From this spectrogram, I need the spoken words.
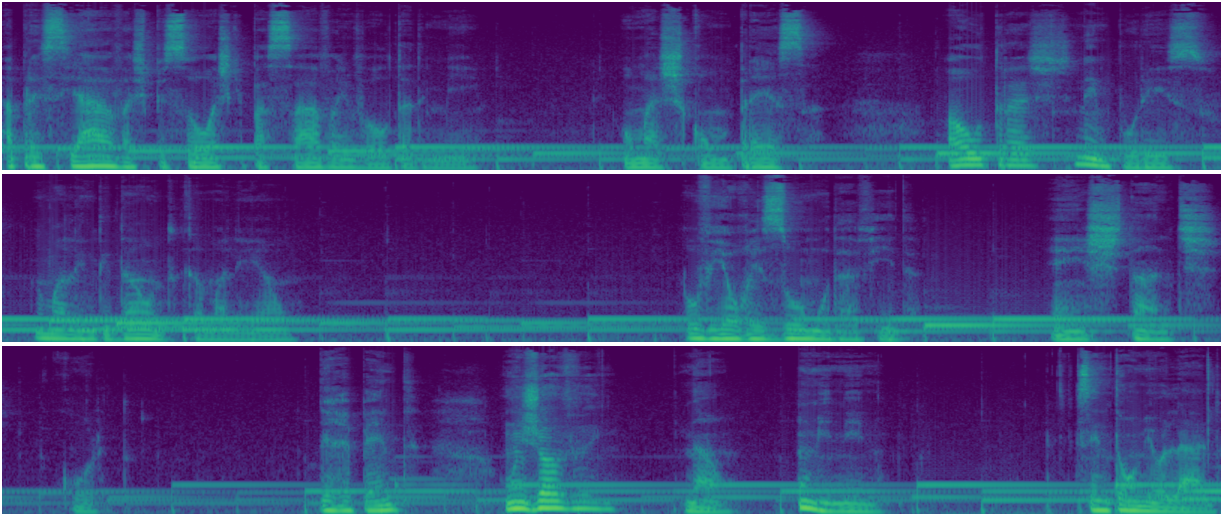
apreciava as pessoas que passavam em volta de mim, umas com pressa, outras nem por isso, numa lentidão de camaleão. Ouvia o resumo da vida, em instantes curto. De repente, um jovem, não, um menino, sentou ao meu lado,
